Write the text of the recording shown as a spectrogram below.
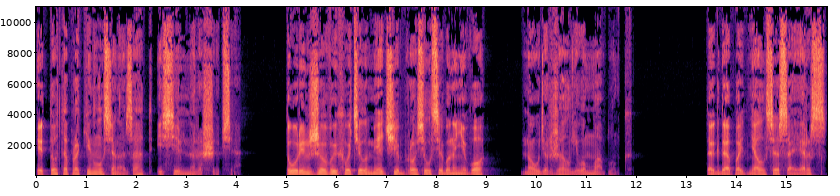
и тот опрокинулся назад и сильно расшибся. Турин же выхватил меч и бросился бы на него, но удержал его Маблунг. Тогда поднялся Саэрос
